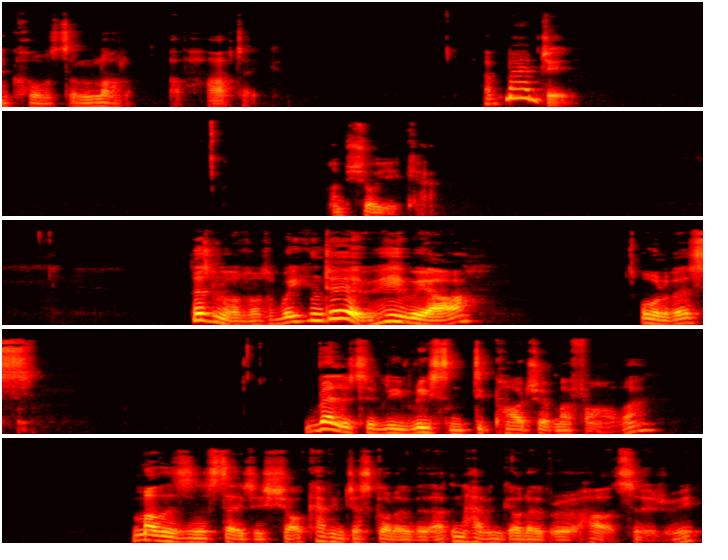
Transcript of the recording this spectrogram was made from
and caused a lot of heartache. Imagine I'm sure you can. There's not a lot we can do. Here we are, all of us. Relatively recent departure of my father. Mother's in a state of shock, having just got over that and having got over her heart surgery.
